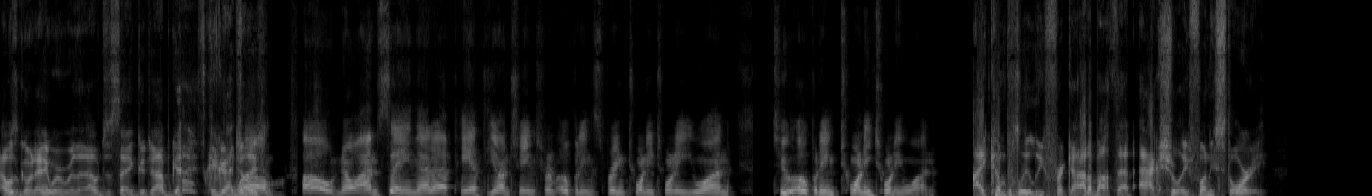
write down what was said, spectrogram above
I wasn't going anywhere with it. I was just saying, good job, guys. Congratulations. Well, oh no, I'm saying that uh Pantheon changed from opening spring 2021 to opening 2021. I completely forgot about that. Actually, funny story.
